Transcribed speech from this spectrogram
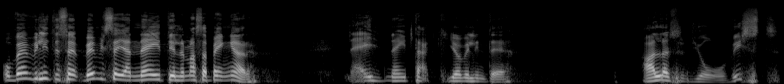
Och vem vill, inte, vem vill säga nej till en massa pengar? Nej, nej tack, jag vill inte. Alla sa ja visst.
